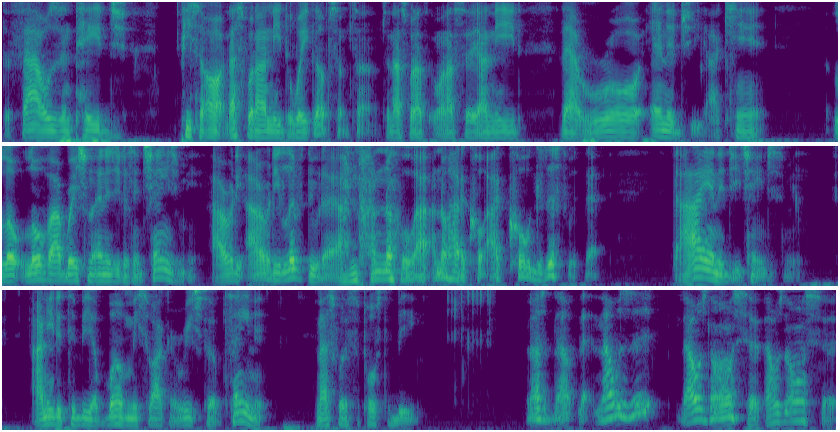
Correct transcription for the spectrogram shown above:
the thousand page piece of art. That's what I need to wake up sometimes, and that's what I, when I say I need that raw energy. I can't low low vibrational energy doesn't change me. I already I already lived through that. I, know I know how to co I coexist with that. The high energy changes me. I need it to be above me so I can reach to obtain it, and that's what it's supposed to be. And that's that, that, that was it. That was the onset. That was the onset,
